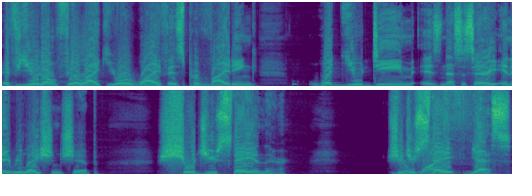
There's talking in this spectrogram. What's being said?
If you don't feel like your wife is providing what you deem is necessary in a relationship, should you stay in there? Should Your you stay? Yes.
